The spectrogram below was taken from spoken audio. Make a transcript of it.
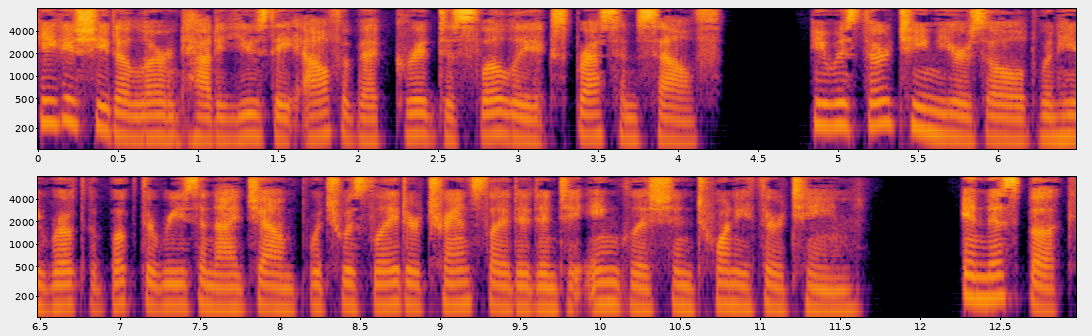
Higashida learned how to use the alphabet grid to slowly express himself. He was 13 years old when he wrote the book The Reason I Jump, which was later translated into English in 2013. In this book,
